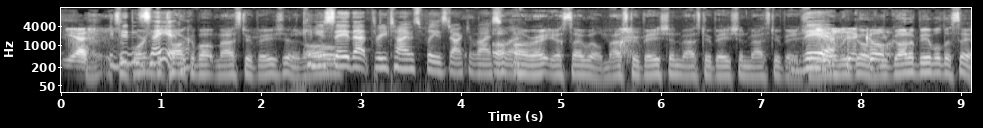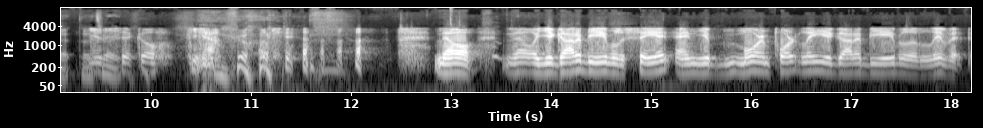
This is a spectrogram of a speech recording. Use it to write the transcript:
yes. Uh, it's didn't important say to it, talk huh? about masturbation at Can all. you say that three times, please, Dr. Oh, uh, Weisler? all right, yes, I will. Masturbation, masturbation, masturbation. There. we go. Sicko. You got to be able to say it. That's You right. sicko. Yeah. no, no, you got to be able to say it, and you more importantly, you got to be able to live it.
